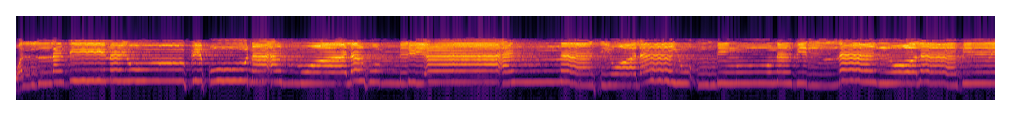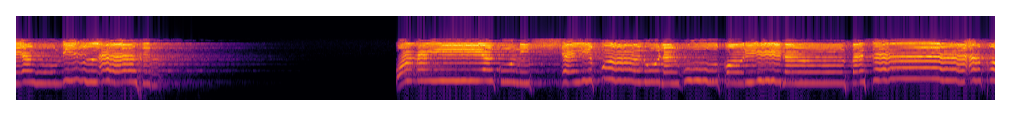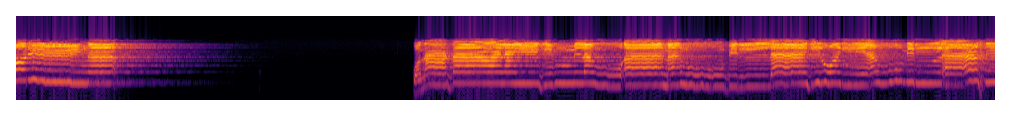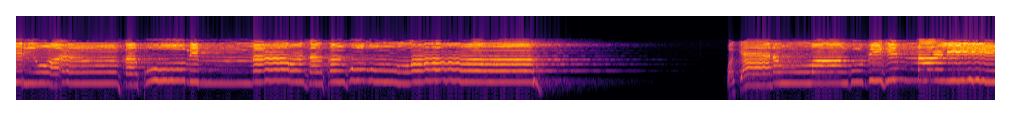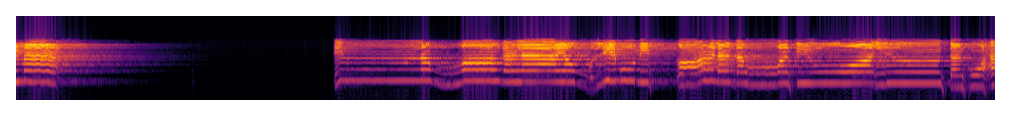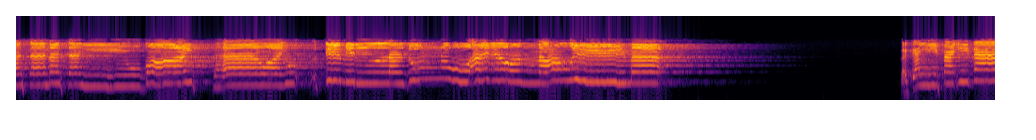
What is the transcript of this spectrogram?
والذين وماذا عليهم لو آمنوا بالله الآخر وأنفقوا مما رزقهم الله وكان الله حسنة يضاعفها ويؤت من لدنه أجرا عظيما. فكيف إذا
